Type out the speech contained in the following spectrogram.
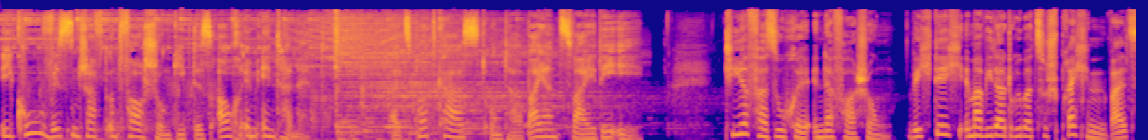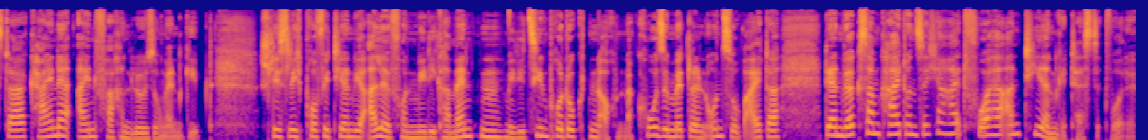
IQ, Wissenschaft und Forschung gibt es auch im Internet. Als Podcast unter bayern2.de. Tierversuche in der Forschung. Wichtig, immer wieder drüber zu sprechen, weil es da keine einfachen Lösungen gibt. Schließlich profitieren wir alle von Medikamenten, Medizinprodukten, auch Narkosemitteln und so weiter, deren Wirksamkeit und Sicherheit vorher an Tieren getestet wurde.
